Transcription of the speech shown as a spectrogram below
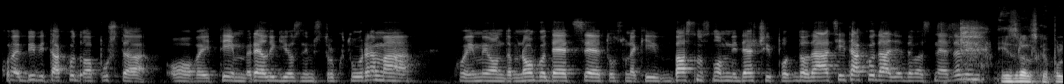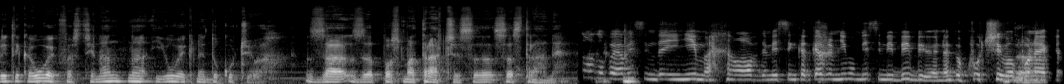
koje Bibi tako dopušta ovaj, tim religioznim strukturama, koji imaju onda mnogo dece, to su neki basnoslovni deči dodaci i tako dalje, da vas ne davim. Izraelska politika uvek fascinantna i uvek nedokučiva za, za posmatrače sa, sa strane. No, pa ja mislim da i njima ovde, mislim kad kažem njima, mislim i Bibiju je nedokučivo da. ponekad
